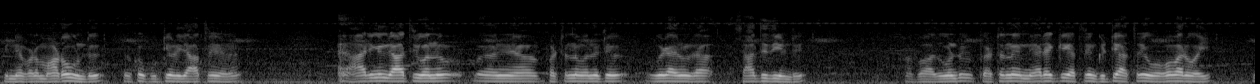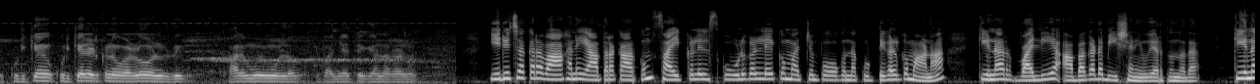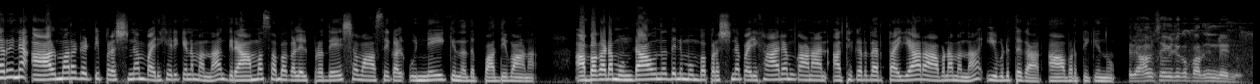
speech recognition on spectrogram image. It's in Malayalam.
പിന്നെ ഇവിടെ മഠവുമുണ്ട് ഇതൊക്കെ കുട്ടികൾ യാത്രയാണ്. ആരെങ്കിലും രാത്രി വന്ന് പെട്ടെന്ന് വന്നിട്ട് വീഴാനുള്ള സാധ്യതയുണ്ട്. അപ്പോൾ അതുകൊണ്ട് പെട്ടെന്ന് നേരേക്ക് അത്രയും കിട്ടി അത്രയും ഉപകാരമായി. കുടിക്കാൻ കുടിക്കാൻ എടുക്കുന്ന മുഴുവൻ കാലം മുഴുവനുള്ള പഞ്ചായത്ത് കിണറാണ്. ഇരുചക്ര വാഹന യാത്രക്കാർക്കും സൈക്കിളിൽ സ്കൂളുകളിലേക്കും മറ്റും പോകുന്ന കുട്ടികൾക്കുമാണ് കിണർ വലിയ അപകട ഭീഷണി ഉയർത്തുന്നത്. കിണറിന് ആൾമറ കെട്ടി പ്രശ്നം പരിഹരിക്കണമെന്ന് ഗ്രാമസഭകളിൽ പ്രദേശവാസികൾ ഉന്നയിക്കുന്നത് പതിവാണ്. അപകടമുണ്ടാവുന്നതിന് മുമ്പ് പ്രശ്ന പരിഹാരം കാണാൻ അധികൃതർ തയ്യാറാവണമെന്ന് ഇവിടുത്തുകാർ ആവർത്തിക്കുന്നു. രാമസഭയിലൊക്കെ പറഞ്ഞിട്ടുണ്ടായിരുന്നു.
